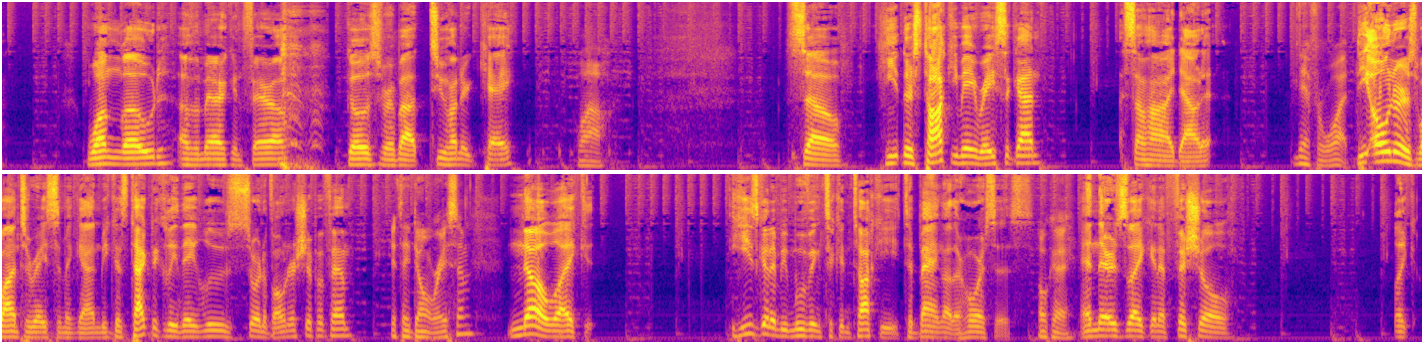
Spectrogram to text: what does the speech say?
one load of american pharoah goes for about 200k. Wow. So he there's talk he may race again. Somehow I doubt it. Yeah, for what? The owners want to race him again because technically they lose sort of ownership of him. If they don't race him? No, like he's going to be moving to Kentucky to bang other horses. Okay. And there's like an official like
